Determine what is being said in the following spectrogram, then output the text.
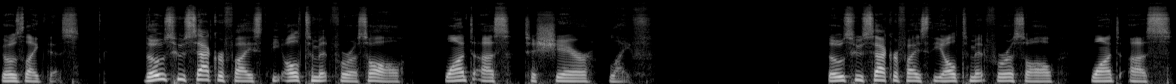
goes like this Those who sacrificed the ultimate for us all want us to share life. Those who sacrifice the ultimate for us all want us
